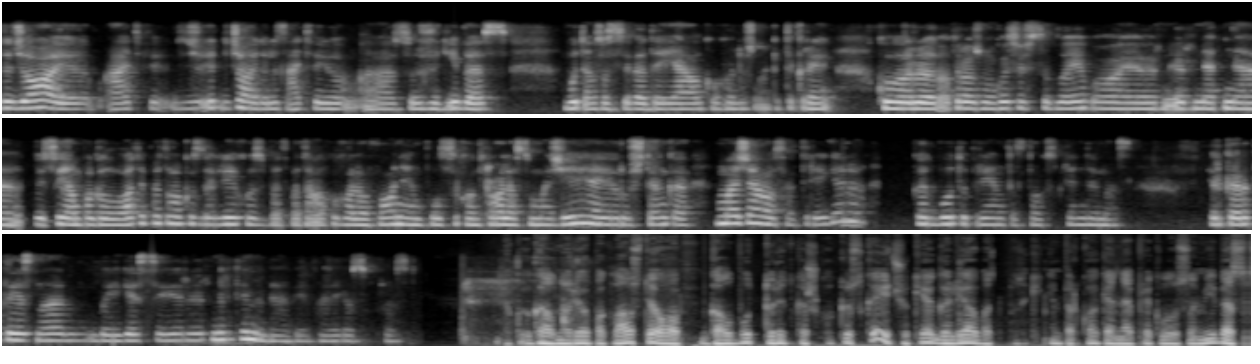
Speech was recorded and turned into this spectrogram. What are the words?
didžioji, atveju, didžioji dalis atvejų savižudybės būtent susiveda į alkoholį, žinokit, tikrai, kur atrodo žmogus išsiblaivo ir, ir net ne su jam pagalvoti apie tokius dalykus, bet pat alkoholio fonė impulsų kontrolė sumažėja ir užtenka mažiausią triggerą, kad būtų priimtas toks sprendimas. Ir kartais, na, baigėsi ir, ir mirtimi be abejo, tą reikia suprasti. Gal norėjau paklausti, o galbūt turit kažkokių skaičių, kiek galėjo, vat, sakykime, per kokią nepriklausomybės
